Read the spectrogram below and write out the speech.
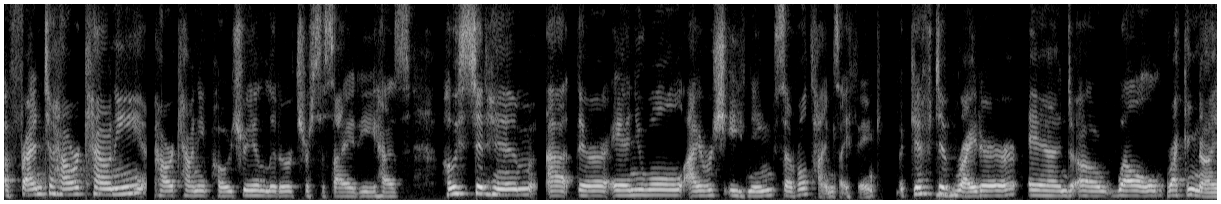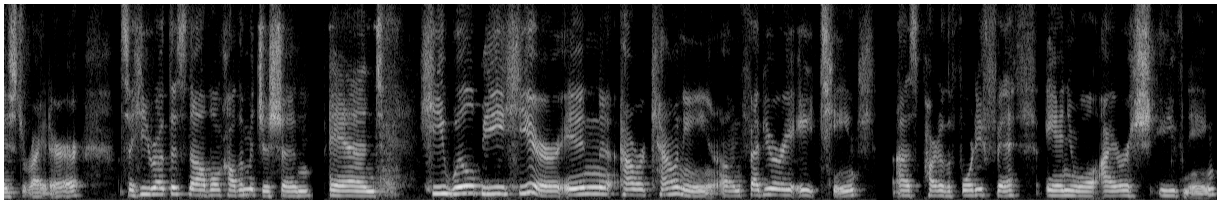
a friend to Howard County. Howard County Poetry and Literature Society has hosted him at their annual Irish evening several times, I think. A gifted mm-hmm. writer and a well recognized writer. So he wrote this novel called The Magician, and he will be here in Howard County on February 18th as part of the 45th annual Irish evening.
